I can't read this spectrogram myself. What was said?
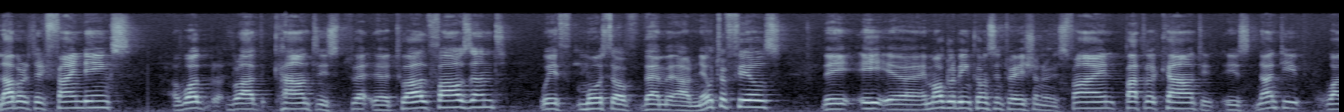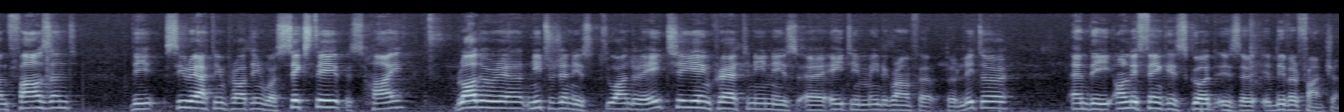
Laboratory findings, uh, blood count is uh, 12,000, with most of them are neutrophils. The uh, hemoglobin concentration is fine. Platelet count is 91,000. The C-reactive protein was 60, it's high. Blood urea nitrogen is 280 and creatinine is uh, 18 milligram per, per, liter. And the only thing is good is the liver function.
